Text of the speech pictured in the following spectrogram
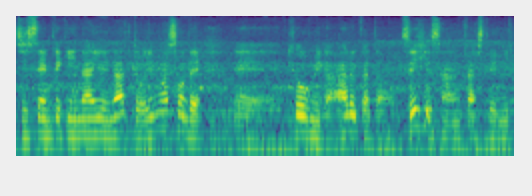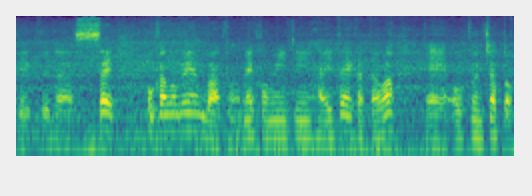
実践的に内容になっておりますので、えー、興味がある方は是非参加してみてください。他のメンバーとのねコミュニティに入りたい方は、えー、オープンチャット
